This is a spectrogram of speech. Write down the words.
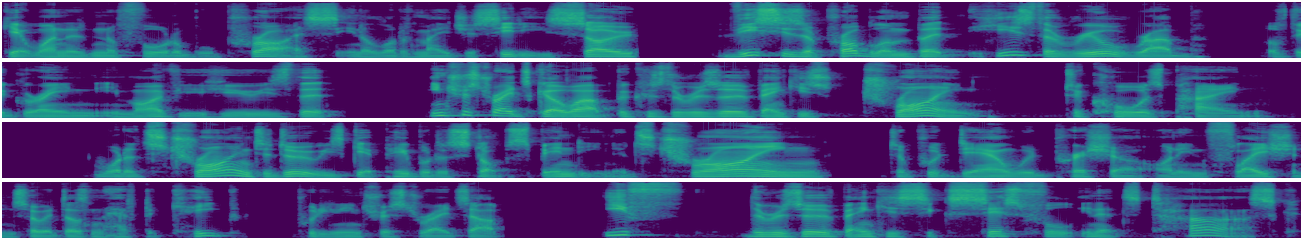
get one at an affordable price in a lot of major cities. So this is a problem, but here's the real rub of the green, in my view, Hugh, is that interest rates go up because the Reserve Bank is trying to cause pain. What it's trying to do is get people to stop spending. It's trying to put downward pressure on inflation so it doesn't have to keep putting interest rates up. If the Reserve Bank is successful in its task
